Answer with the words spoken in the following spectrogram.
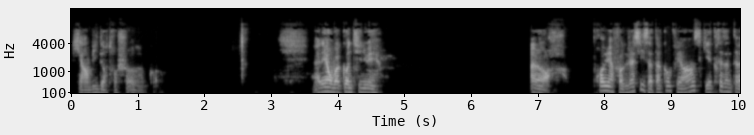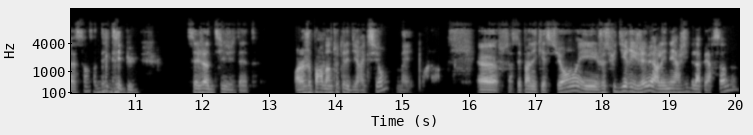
qui a envie d'autre chose encore. Allez, on va continuer. Alors, première fois que j'assiste à ta conférence, qui est très intéressante dès le début. C'est gentil, Ginette. Voilà, je pars dans toutes les directions, mais voilà. Euh, ça c'est pas des questions, et je suis dirigé vers l'énergie de la personne,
